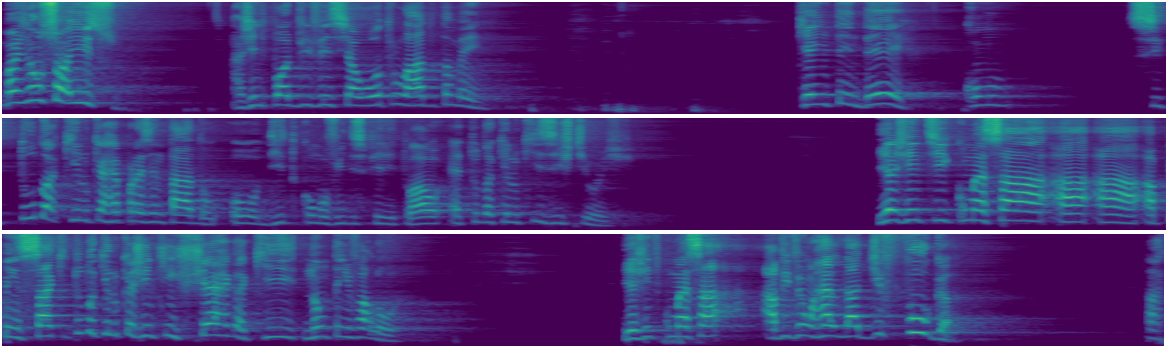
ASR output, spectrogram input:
Mas não só isso, a gente pode vivenciar o outro lado também. Que é entender como se tudo aquilo que é representado ou dito como vida espiritual é tudo aquilo que existe hoje. E a gente começar a, a, a, pensar que tudo aquilo que a gente enxerga aqui não tem valor. E a gente começa a, a viver uma realidade de fuga. Ah,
